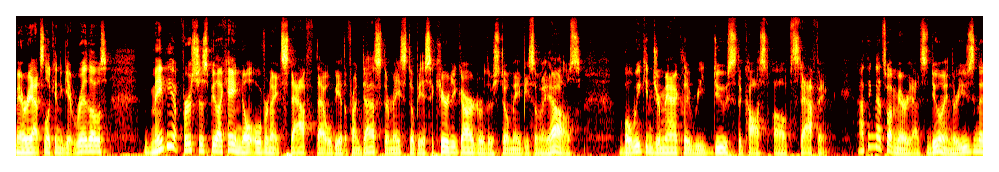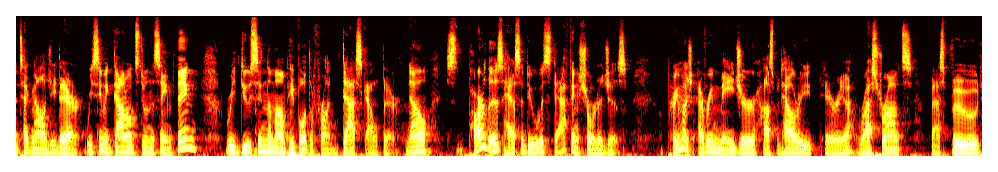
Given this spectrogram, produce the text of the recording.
Marriott's looking to get rid of those. Maybe at first just be like, hey, no overnight staff that will be at the front desk. There may still be a security guard or there still may be somebody else, but we can dramatically reduce the cost of staffing. I think that's what Marriott's doing. They're using the technology there. We see McDonald's doing the same thing, reducing the amount of people at the front desk out there. Now, part of this has to do with staffing shortages pretty much every major hospitality area, restaurants, fast food,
